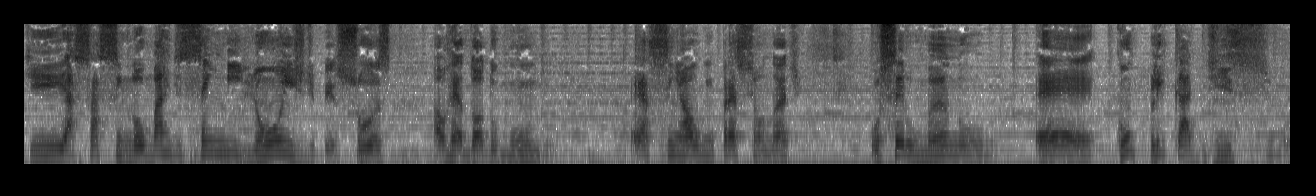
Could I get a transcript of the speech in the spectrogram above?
que assassinou mais de 100 milhões de pessoas ao redor do mundo. É assim algo impressionante. O ser humano é complicadíssimo.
